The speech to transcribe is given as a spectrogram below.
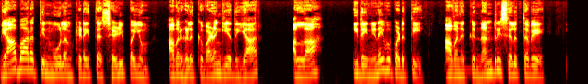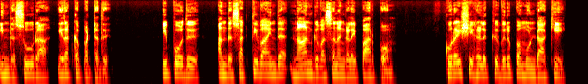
வியாபாரத்தின் மூலம் கிடைத்த செழிப்பையும் அவர்களுக்கு வழங்கியது யார்? அல்லாஹ். இதை நினைவுபடுத்தி அவனுக்கு நன்றி செலுத்தவே இந்த சூரா இறக்கப்பட்டது. இப்போது அந்த சக்தி வாய்ந்த நான்கு வசனங்களை பார்ப்போம். குறைஷிகளுக்கு விருப்பம் உண்டாக்கி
